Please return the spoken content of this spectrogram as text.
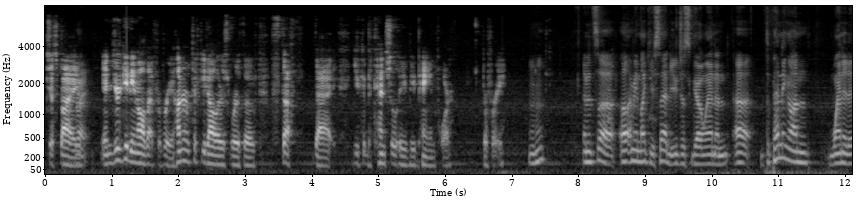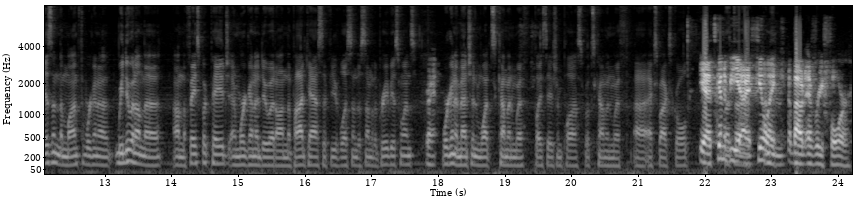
just by, Right. and you're getting all that for free. $150 worth of stuff that you could potentially be paying for for free. And it's uh, uh, I mean, like you said, you just go in and uh, depending on when it is in the month, we're gonna we do it on the on the Facebook page, and we're gonna do it on the podcast. If you've listened to some of the previous ones, Right. We're gonna mention what's coming with PlayStation Plus, what's coming with uh, Xbox Gold. Yeah, it's going to But, be. uh, I feel I like mean- about every four.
